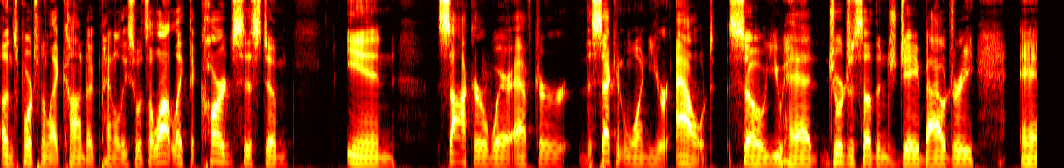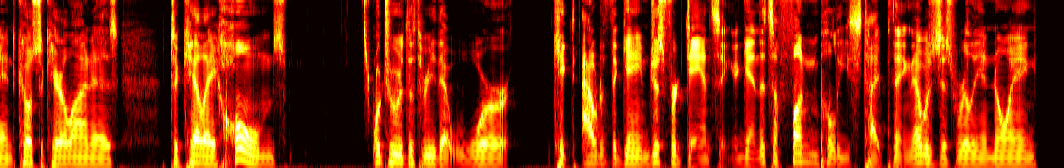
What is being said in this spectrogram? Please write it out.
unsportsmanlike conduct penalty. So it's a lot like the card system in soccer where after the second one you're out. So you had Georgia Southern's Jay Bowdry and Coastal Carolina's Tekele Holmes or two of the three that were kicked out of the game just for dancing. Again, that's a fun police type thing. That was just really annoying.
